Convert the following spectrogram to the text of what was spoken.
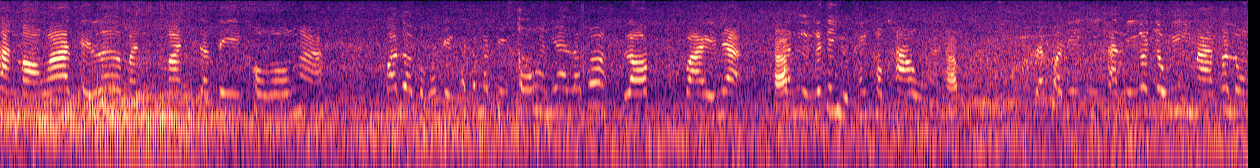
ทันมองว่าเทรลเลอร์มันมันจะตีโค้งอะเพราะโดยปกติเขาจะมาตีโค้งอันเนี้ยแล้วก็ล็อกไฟเนี่ยครับคันอื่นก็จะหยุดให้เขาเข้าไง ครับ แต่พอดีอีคั นนี้ก็จะวิ่งมาก็ลง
